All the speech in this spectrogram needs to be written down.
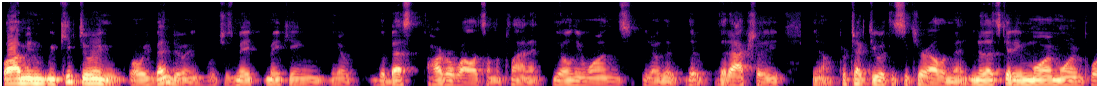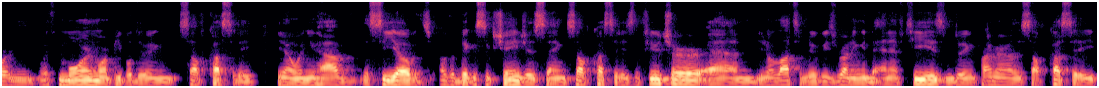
Well, I mean, we keep doing what we've been doing, which is make, making you know the best hardware wallets on the planet, the only ones you know that, that that actually you know protect you with the secure element. You know that's getting more and more important with more and more people doing self custody. You know, when you have the CEO of the biggest exchanges saying self custody is the future, and you know lots of newbies running into NFTs and doing primarily self custody.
